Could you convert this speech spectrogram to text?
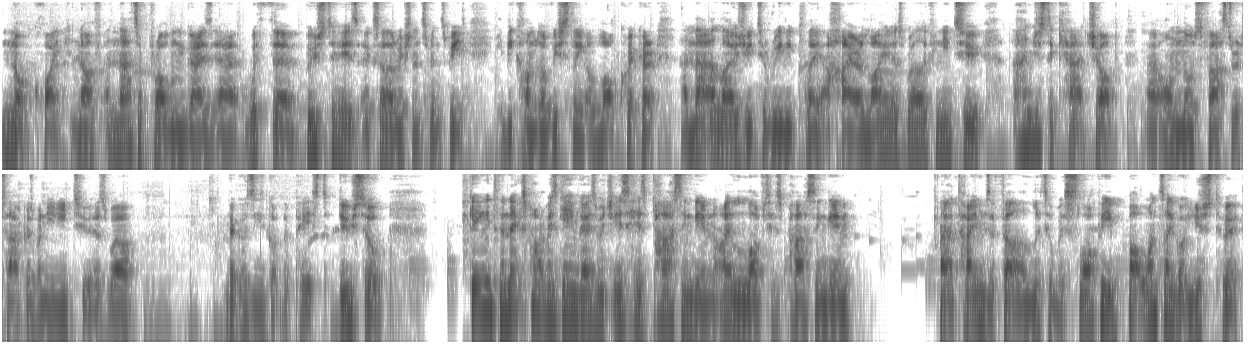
not quite enough and that's a problem guys uh, with the boost to his acceleration and sprint speed he becomes obviously a lot quicker and that allows you to really play a higher line as well if you need to and just to catch up uh, on those faster attackers when you need to as well because he's got the pace to do so getting into the next part of his game guys which is his passing game now I loved his passing game at times it felt a little bit sloppy, but once I got used to it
